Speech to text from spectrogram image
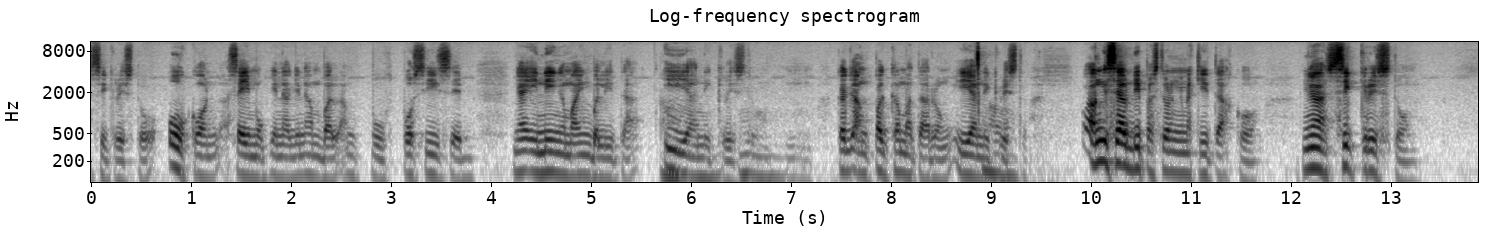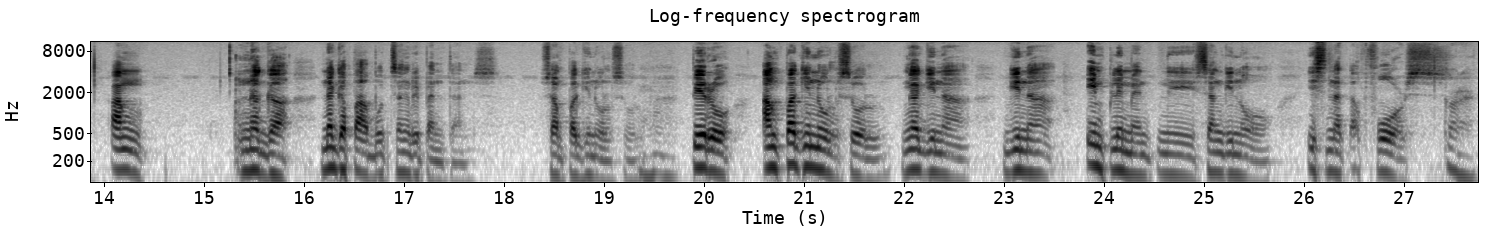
si Kristo. O kon sa imo kinaginhambal ang possessive nga ini nga mayong balita iya ni Kristo. Mm. Kag ang pagkamatarong iya ni Kristo. Ang isa di pastor nga nakita ko nga si Kristo ang naga nagapabot sang repentance sa paghinulsol. Pero ang paghinulsol nga gina gina implement ni sang Ginoo is not a force Correct.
